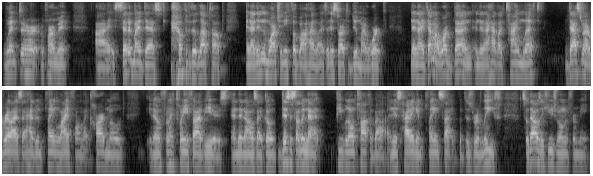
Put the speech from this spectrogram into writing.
went to her apartment. I set up my desk, opened the laptop, and I didn't watch any football highlights. I just started to do my work. And then I got my work done, and then I had like time left. That's when I realized I had been playing life on like hard mode you know, for like 25 years. And then I was like, oh, this is something that people don't talk about and it's hiding in plain sight, but there's relief. So that was a huge moment for me.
